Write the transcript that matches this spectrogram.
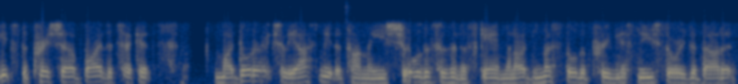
gets the pressure, buy the tickets. My daughter actually asked me at the time, "Are you sure this isn't a scam?" And I'd missed all the previous news stories about it.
